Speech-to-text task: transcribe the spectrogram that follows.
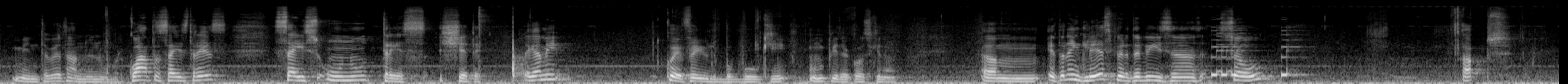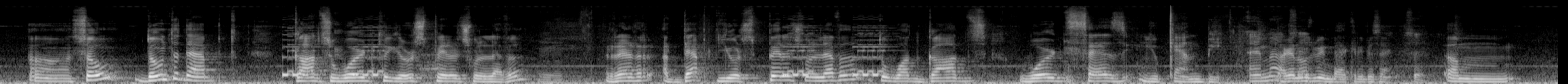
minta, vedendo il numero. 463 6137. Legami, qui fai il bubuki, un pire coschi no. Um, e in inglese per devisa so ups. Uh, so don't adapt God's word to your spiritual level. Rather, adapt your spiritual level to what God's word says you can be. Amen, Laga sì. nos bin back, ribe sai. Sì. Um,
